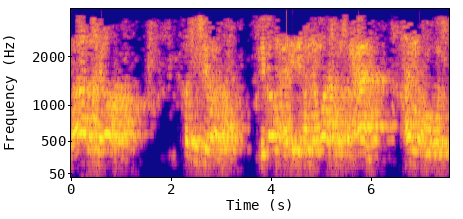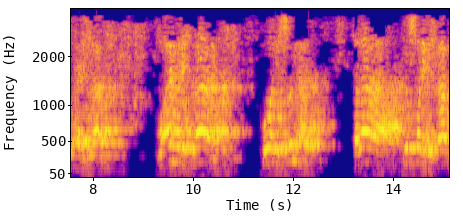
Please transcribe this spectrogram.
فهذا الصراط قد فسر في بعض الحديث عن نواس بن سمعان انه هو الإسلام وان الإسلام هو بالسنة. فلا يفصل الإسلام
